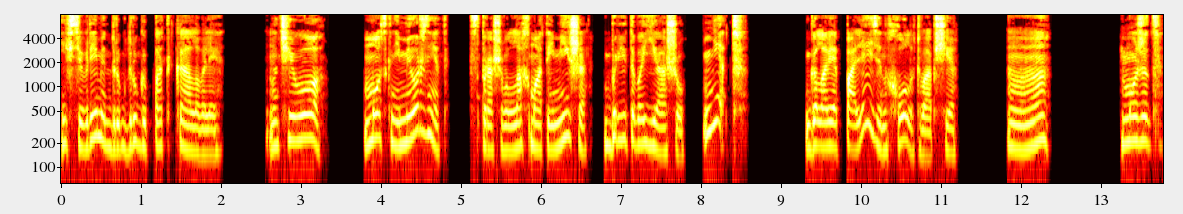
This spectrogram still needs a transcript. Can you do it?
и все время друг друга подкалывали. «Ну чего, мозг не мерзнет?» — спрашивал лохматый Миша бритого Яшу. «Нет. Голове полезен холод вообще». «А, может,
